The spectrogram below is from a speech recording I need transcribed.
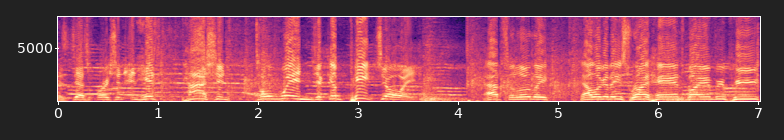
his desperation and his passion to win, to compete, Joey. Absolutely. Now look at these right hands by MVP.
